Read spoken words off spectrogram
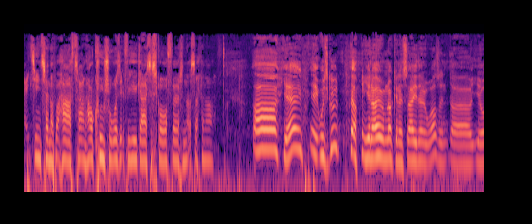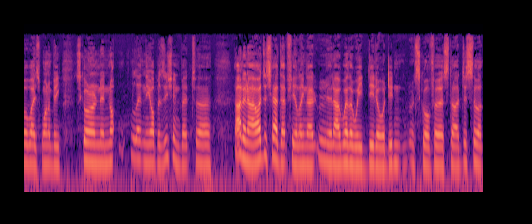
18 10 up at half time. How crucial was it for you guys to score first in that second half? Uh, yeah, it was good. you know, I'm not going to say that it wasn't. Uh, you always want to be scoring and not letting the opposition, but uh, I don't know. I just had that feeling that you know whether we did or didn't score first, I just thought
